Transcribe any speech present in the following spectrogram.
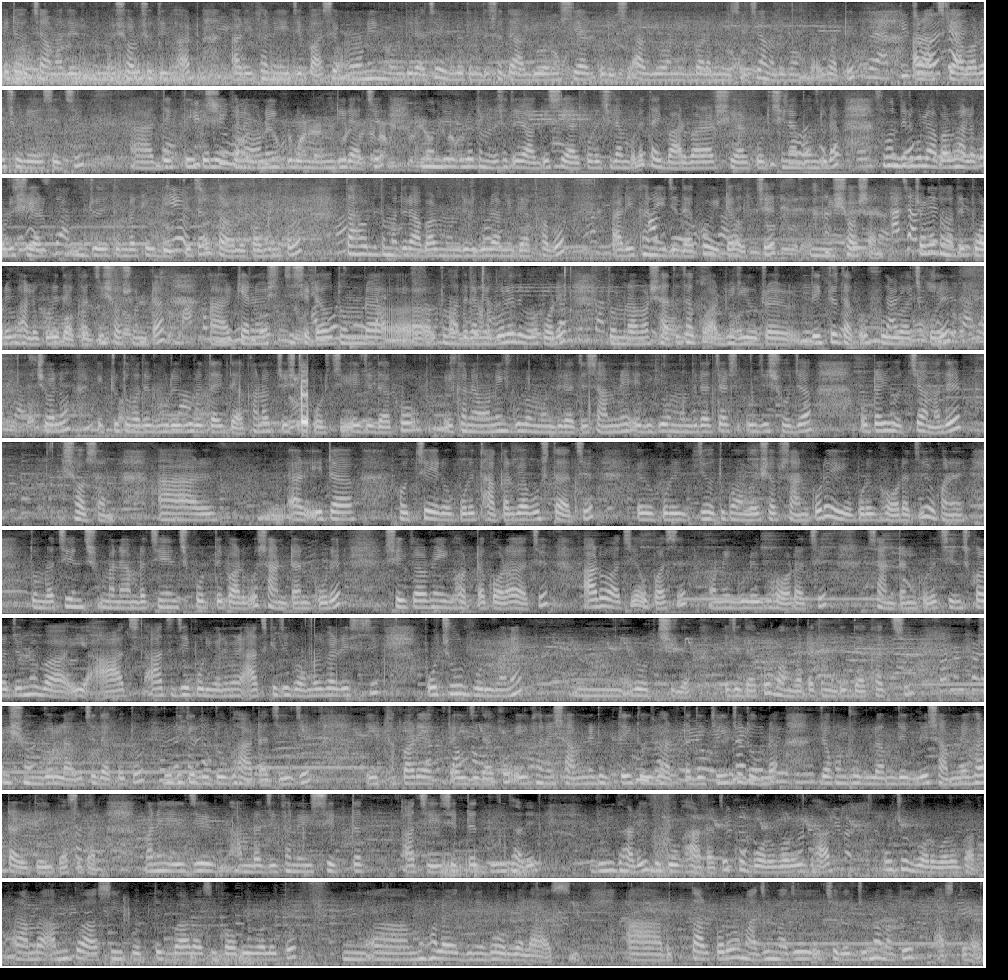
এটা হচ্ছে আমাদের সরস্বতী ঘাট, আর এখানে এই যে পাশে অনেক মন্দির আছে, এগুলো তোমাদের সাথে আগেও আমি শেয়ার করেছি, আগেও অনেকবার আমি এসেছি আমাদের গঙ্গার ঘাটে। আর আজকে আবারও চলে এসেছি। আর দেখতেই পেলে এখানে অনেকগুলো মন্দির আছে। মন্দিরগুলো তোমাদের সাথে আগে শেয়ার করেছিলাম বলে তাই বারবার আর শেয়ার করছি না বন্ধুরা। মন্দিরগুলো আবার ভালো করে শেয়ার যদি তোমরা কেউ দেখতে চাও তাহলে কমেন্ট করো। তাহলে তোমাদের আবার মন্দিরগুলো আমি দেখাবো। আর এখানে এই যে দেখো, এটা হচ্ছে শ্মশান। চলো তোমাদের পরে ভালো করে দেখাচ্ছি শ্মশানটা। আর কেন এসেছি সেটাও তোমরা তোমাদের আমি বলে দেবো পরে। তোমরা আমার সাথে থাকো আর ভিডিওটা দেখতে থাকো ফুল ওয়াচ করে। চলো, একটু তোমাদের ঘুরে ঘুরে তাই দেখানোর চেষ্টা করছি। এই যে দেখো, এখানে অনেকগুলো মন্দির আছে। সামনে এদিকেও মন্দির আছে। আর ওই যে সোজা, ওটাই হচ্ছে আমাদের শ্মশান। আর আর এটা হচ্ছে এর ওপরে থাকার ব্যবস্থা আছে। এর ওপরে যেহেতু গঙ্গায় সব স্নান করে, এই ওপরে ঘর আছে, ওখানে তোমরা চেঞ্জ মানে আমরা চেঞ্জ করতে পারব স্নান টান করে। সেই কারণে এই ঘরটা করা আছে। আরও আছে ওপাশে অনেকগুলোই ঘর আছে স্নান টান করে চেঞ্জ করার জন্য বা এই আজ আজ যে পরিমাণে মানে আজকে যে গঙ্গার ঘাটে এসেছি, প্রচুর পরিমাণে রোদ ছিল। এই যে দেখো গঙ্গাটা তোমাদের দেখাচ্ছি। কি সুন্দর লাগছে, দেখো তো। দুদিকে দুটো ঘাট আছে। এই যে এই পারে একটা, এই যে দেখো, এইখানে সামনে ঢুকতেই তো ওই ঘাটটা দেখিয়েছো তোমরা। যখন ঢুকলাম দেখলে সামনে ঘাট আর এটা এই পাশে ঘাট। মানে এই যে আমরা যেখানে এই সেটটা আছে, এই সেটটার দুই ধারে দুই ধারেই দুটো ঘাট আছে খুব বড় বড়ই ঘাট প্রচুর বড় বড় ঘাট। আর আমরা আমি তো আসি প্রত্যেকবার আসি কবে বলো তো? মহালয়ার দিনে ভোরবেলা আসি। আর তারপরেও মাঝে মাঝে ছেলের জন্য আমাকে আসতে হয়।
